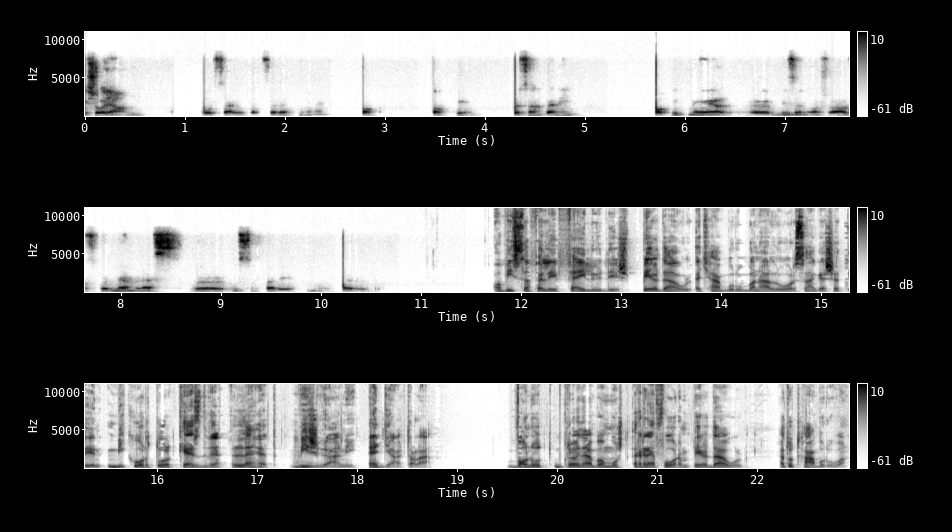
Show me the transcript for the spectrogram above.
és olyan országokat szeretnének tag, tagként köszönteni, akiknél bizonyos az, hogy nem lesz visszafelé fejlődés. A visszafelé fejlődés például egy háborúban álló ország esetén mikortól kezdve lehet vizsgálni egyáltalán? Van ott Ukrajnában most reform például? Hát ott háború van.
